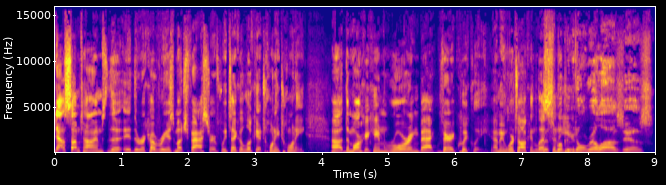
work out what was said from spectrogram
now sometimes the the recovery is much faster. If we take a look at 2020, uh, the market came roaring back very quickly. I mean, we're talking less Listen, than what people don't realize is,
